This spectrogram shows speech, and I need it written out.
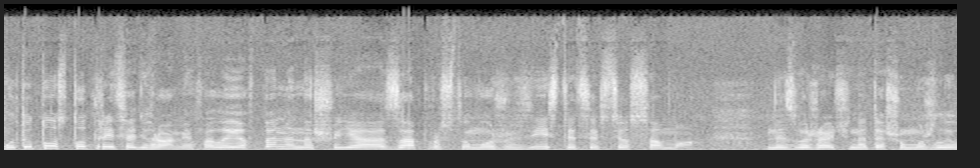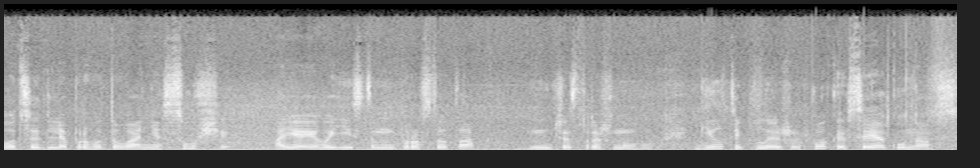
От ото 130 грамів, але я впевнена, що я запросто можу з'їсти це все сама. Незважаючи на те, що можливо це для приготування суші, а я його їстиму просто так. Нічого страшного. Guilty pleasure. Поки все як у нас.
